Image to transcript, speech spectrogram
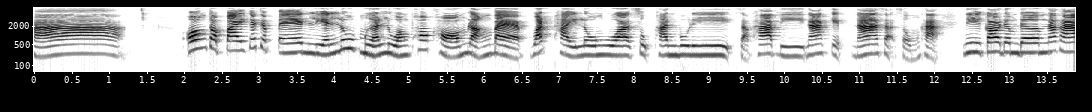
ค่ะ องค์ต่อไปก็จะเป็นเหรียญรูปเหมือนหลวงพ่อขอมหลังแบบวัดไผ่ลงวัวสุพรรณบุรี สภาพดีน่าเก็บน่าสะสมค่ะ นี่ก็เดิมๆนะคะ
